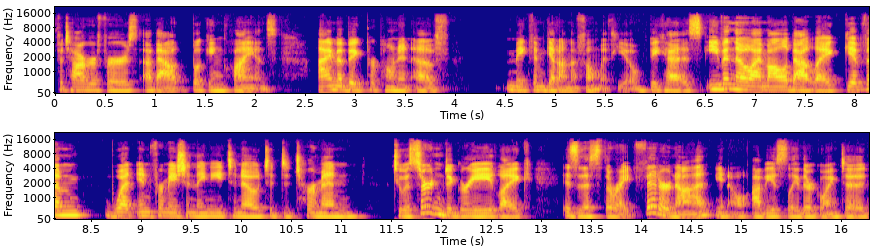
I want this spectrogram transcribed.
photographers about booking clients, I'm a big proponent of make them get on the phone with you because even though I'm all about like give them what information they need to know to determine to a certain degree like is this the right fit or not you know obviously they're going to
